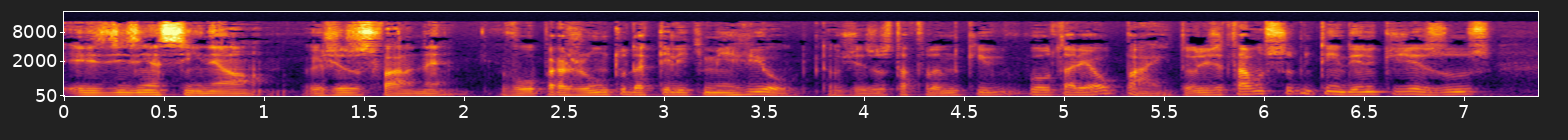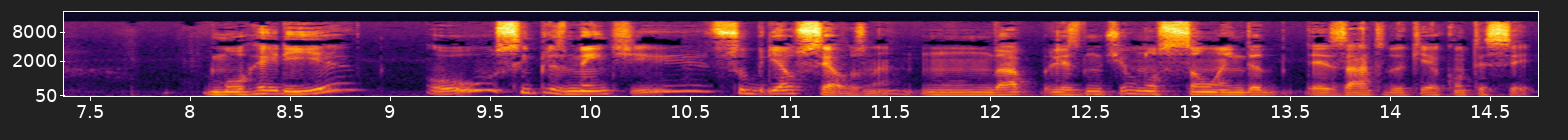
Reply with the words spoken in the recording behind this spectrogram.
eles dizem assim, né? Ó, Jesus fala, né? Vou para junto daquele que me enviou. Então Jesus está falando que voltaria ao Pai. Então eles já estavam subentendendo que Jesus morreria ou simplesmente subiria aos céus, né? Não dá, eles não tinham noção ainda exata do que ia acontecer.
